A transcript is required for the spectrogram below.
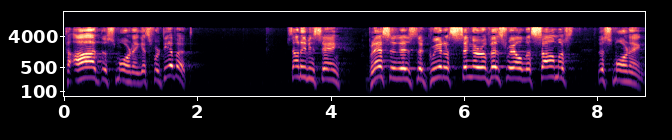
to add this morning. It's for David. He's not even saying, Blessed is the greatest singer of Israel, the psalmist, this morning.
